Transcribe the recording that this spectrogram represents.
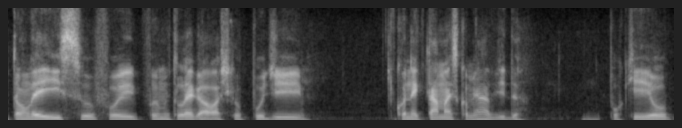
Então ler isso foi, foi muito legal. Acho que eu pude conectar mais com a minha vida. Porque eu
